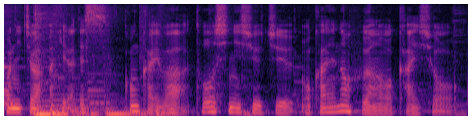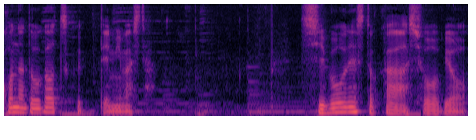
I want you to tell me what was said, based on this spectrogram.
こんにちは、あきらです。今回は投資に集中、お金の不安を解消、こんな動画を作ってみました。死亡ですとか傷病、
